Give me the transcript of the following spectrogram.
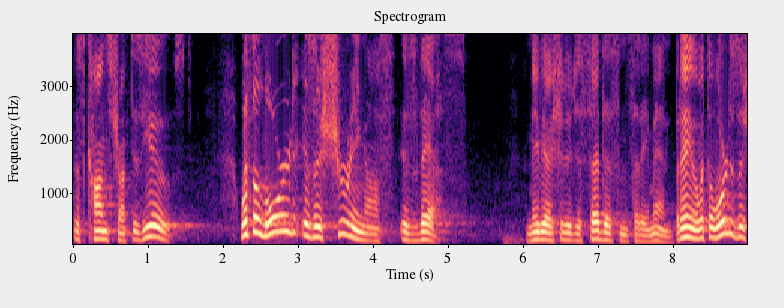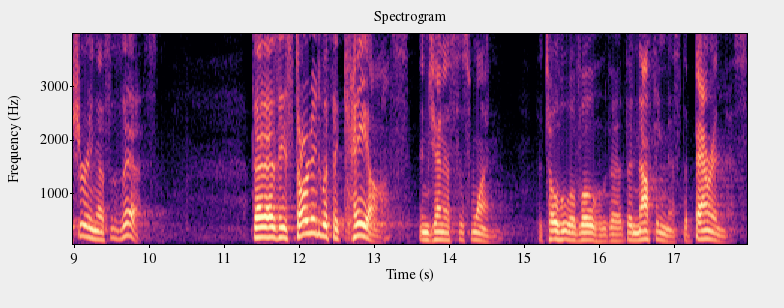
this construct is used. What the Lord is assuring us is this. Maybe I should have just said this and said amen. But anyway, what the Lord is assuring us is this that as he started with the chaos in Genesis 1, the tohu avohu, the, the nothingness, the barrenness,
